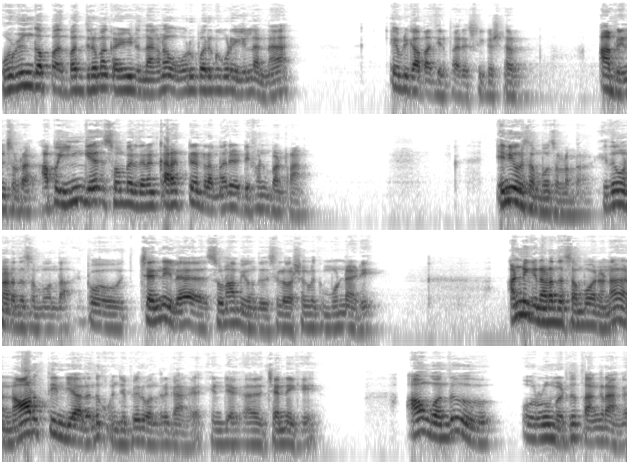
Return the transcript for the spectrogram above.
ஒழுங்காக ப- பத்திரமாக கழுவிட்டு இருந்தாங்கன்னா ஒரு பருக்கு கூட இல்லைன்னா எப்படி காப்பாற்றிருப்பாரு ஸ்ரீகிருஷ்ணர்? அப்படின்னு சொல்கிறாங்க அப்போ இங்கே சோம்பேறித்தனம் கரெக்டுன்ற மாதிரி டிஃபெண்ட் பண்ணுறாங்க இனி ஒரு சம்பவம் சொல்கிறேன் பாருங்க. இதுவும் நடந்த சம்பவம் தான் இப்போது சென்னையில் சுனாமி வந்தது சில வருஷங்களுக்கு முன்னாடி. அன்னைக்கு நடந்த சம்பவம் என்னென்னா நார்த் இந்தியாவிலேருந்து கொஞ்சம் பேர் வந்திருக்காங்க இந்தியா சென்னைக்கு. அவங்க வந்து ஒரு ரூம் எடுத்து தங்குறாங்க.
